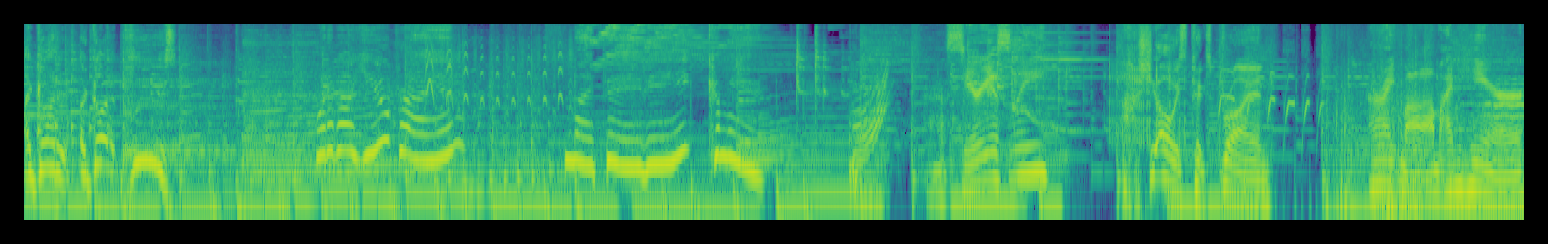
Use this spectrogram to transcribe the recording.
I got it. I got it, please. What about you, Brian? My baby. Come here. Uh, seriously? Ah, She always picks Brian. Alright, Mom, I'm here.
